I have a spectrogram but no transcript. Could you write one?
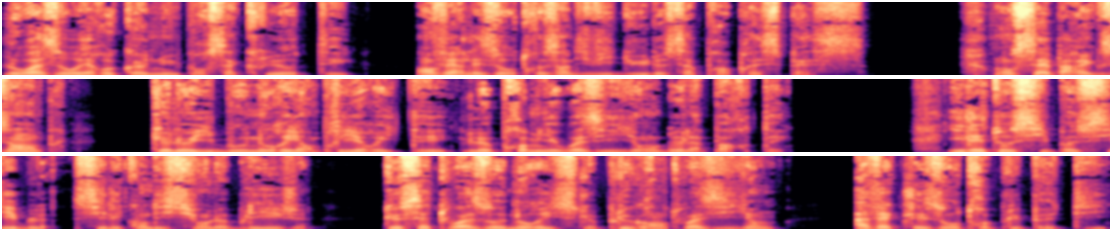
L'oiseau est reconnu pour sa cruauté envers les autres individus de sa propre espèce. On sait par exemple que le hibou nourrit en priorité le premier oisillon de la portée. Il est aussi possible, si les conditions l'obligent, que cet oiseau nourrisse le plus grand oisillon avec les autres plus petits,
